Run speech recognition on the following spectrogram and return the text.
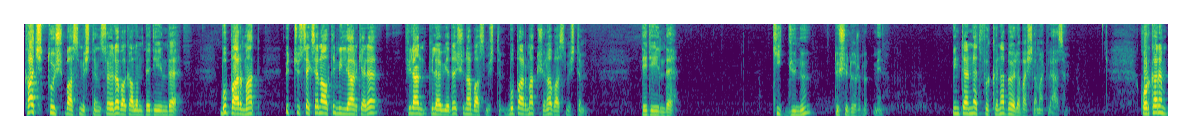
kaç tuş basmıştın söyle bakalım dediğinde, bu parmak 386 milyar kere filan klavyede şuna basmıştım. Bu parmak şuna basmıştım dediğinde ki günü düşünür mümin. İnternet fıkhına böyle başlamak lazım. Korkarım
